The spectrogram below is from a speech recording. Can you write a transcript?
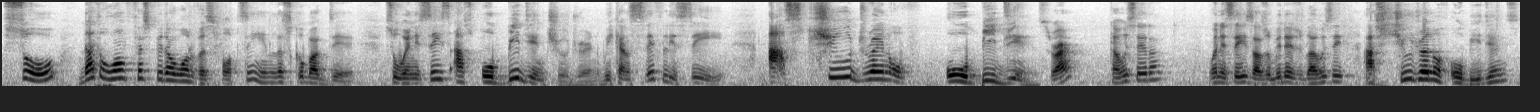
So that one first Peter 1 verse 14, let's go back there. So when it says as obedient children, we can safely say as children of obedience, right? Can we say that? When it says as obedient, can we say as children of obedience,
